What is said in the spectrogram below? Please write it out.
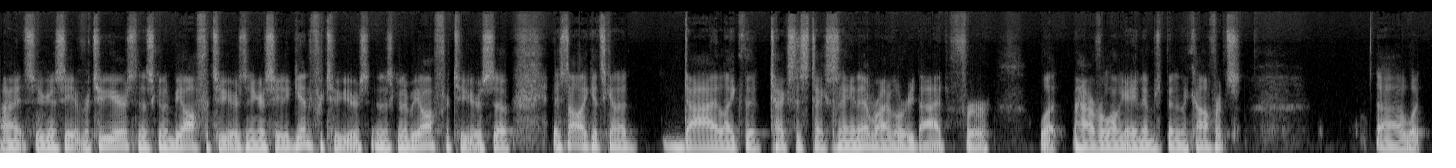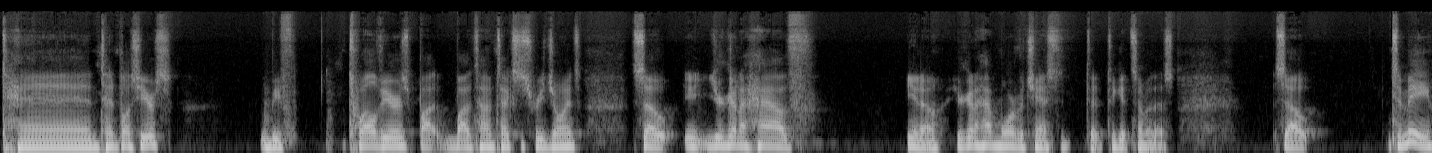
All right, so you're going to see it for two years, and it's going to be off for two years, and you're going to see it again for two years, and it's going to be off for two years. So it's not like it's going to die like the Texas Texas A&M rivalry died for what however long A&M's been in the conference uh, what 10, 10 plus years would be 12 years by, by the time Texas rejoins. So you're going to have, you know, you're going to have more of a chance to, to, to get some of this. So to me,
